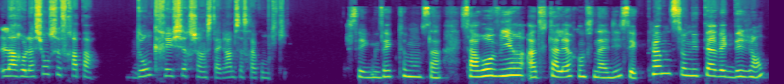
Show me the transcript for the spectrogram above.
la relation ne se fera pas. Donc, réussir sur Instagram, ça sera compliqué. C'est exactement ça. Ça revient à tout à l'heure quand on a dit, c'est comme si on était avec des gens,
